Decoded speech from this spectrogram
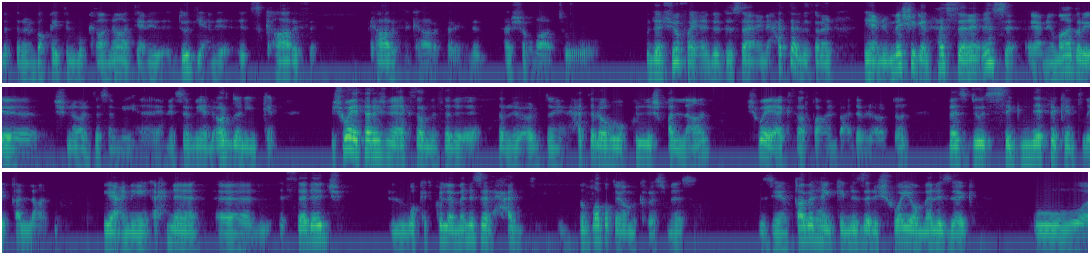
مثلا بقية المكانات. يعني dude يعني it's كارثة كارثة كارثة يعني هالشغلات. و بدنا نشوفها يعني يعني حتى مثلا يعني ميشيغان هسه انسى. يعني ما أدري شنو أسميها. يعني أسميها الأردن يمكن. شوية ثلجنا أكثر من ثلج الاردن يعني حتى لو هو كلش قلان شوية أكثر طبعا بعد من الأردن بس dude significantly قلان. يعني إحنا آه، الثلج الوقت كله ما نزل حد بالضبط يوم كريسماس زين قبلها يمكن نزل شوية وما لزق. و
